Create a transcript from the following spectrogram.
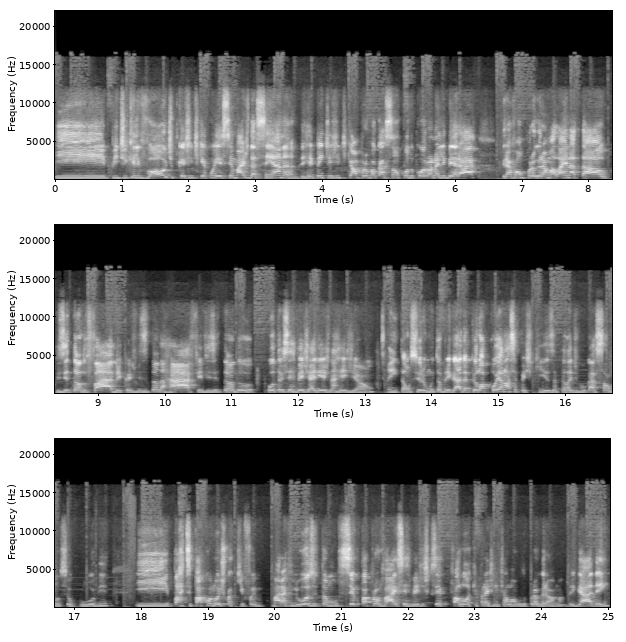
e pedir que ele volte, porque a gente quer conhecer mais da cena. De repente, a gente quer uma provocação quando o Corona liberar. Gravar um programa lá em Natal, visitando fábricas, visitando a RAF, visitando outras cervejarias na região. Então, Ciro, muito obrigada pelo apoio à nossa pesquisa, pela divulgação no seu clube e participar conosco aqui. Foi maravilhoso e estamos seco para provar as cervejas que você falou aqui pra gente ao longo do programa. Obrigada, hein?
